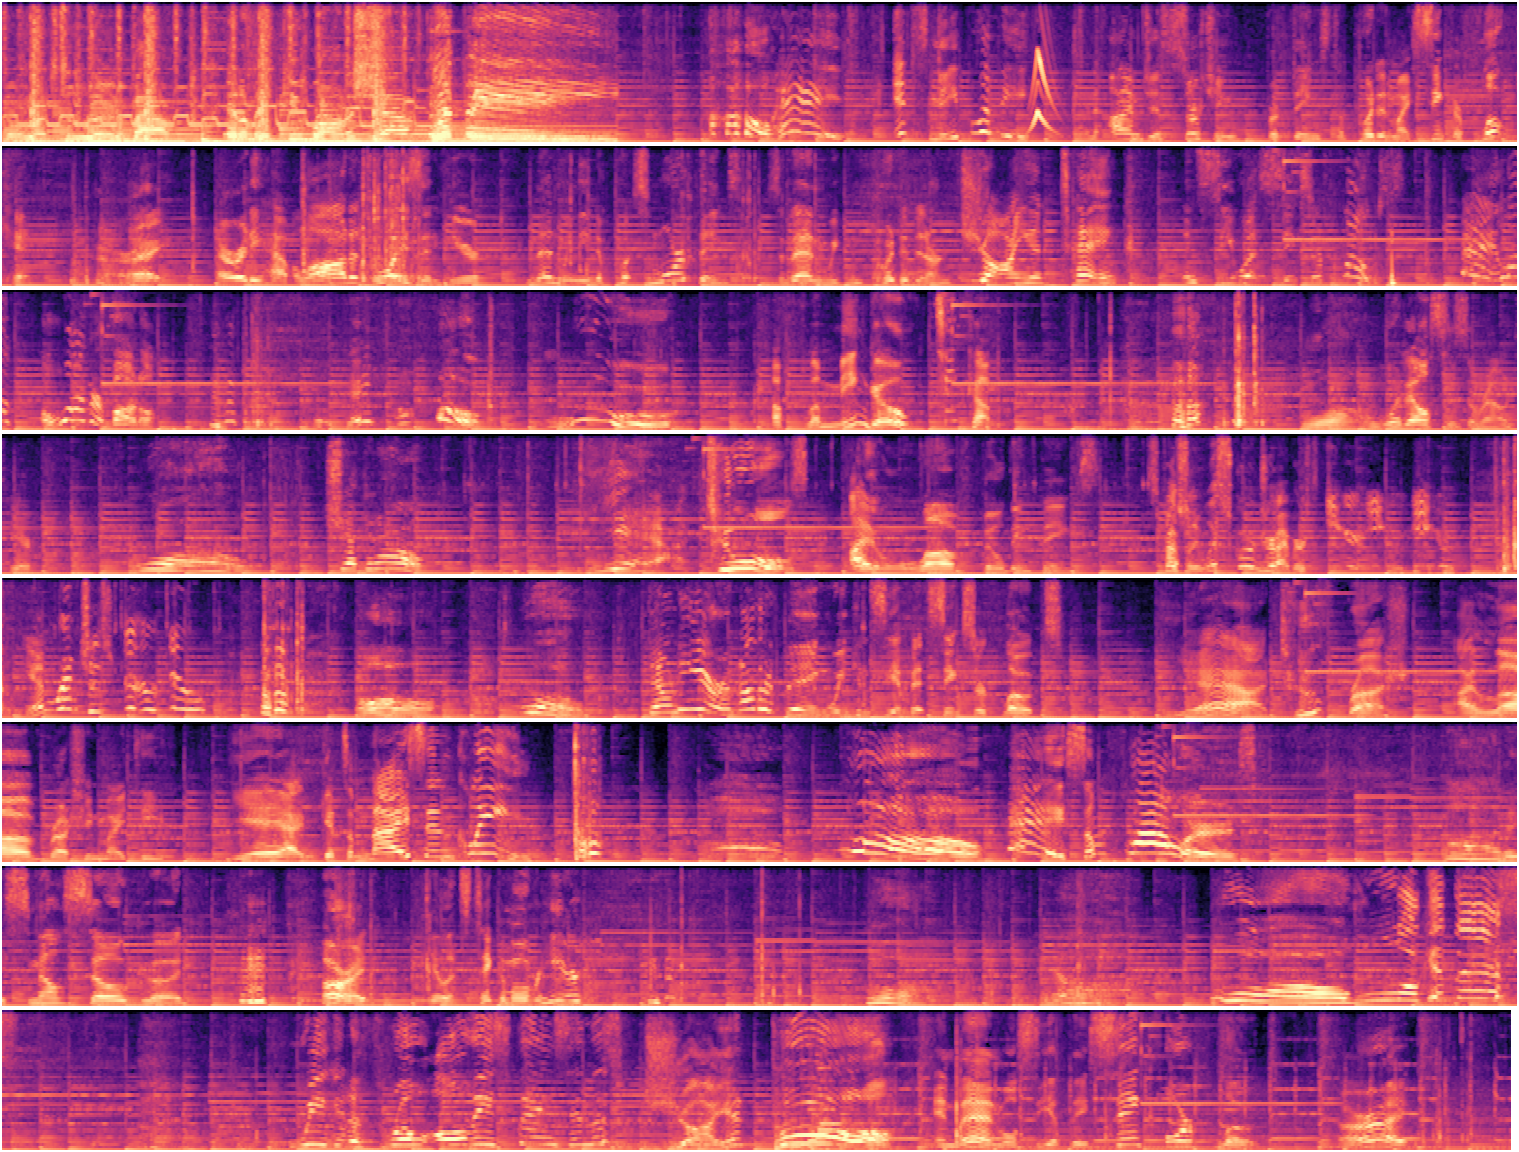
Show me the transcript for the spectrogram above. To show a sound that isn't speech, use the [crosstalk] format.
So much to learn about. It'll make you wanna shout, Blippi! Oh, hey! It's me, Blippi! And I'm just searching for things to put in my sink or float kit. Alright, I already have a lot of toys in here. Then we need to put some more things. So then we can put it in our giant tank and see what sinks or floats. Hey, look, a water bottle. [laughs] okay. Oh, ooh, a flamingo teacup. [laughs] Whoa, what else is around here? Whoa, check it out. Yeah, tools. I love building things, especially with screwdrivers and wrenches. [laughs] oh, whoa, down here, another thing we can see if it sinks or floats. Yeah, toothbrush. I love brushing my teeth. Yeah, it gets them nice and clean. [gasps] Whoa! Hey, some flowers. Oh, they smell so good. [laughs] All right, okay, let's take them over here. [laughs] Whoa. Whoa, look at this! We get to throw all these things in this giant pool! And then we'll see if they sink or float. All right,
